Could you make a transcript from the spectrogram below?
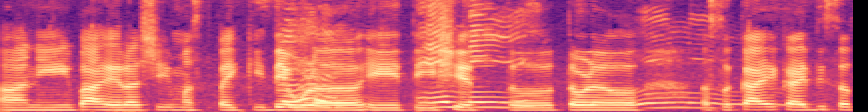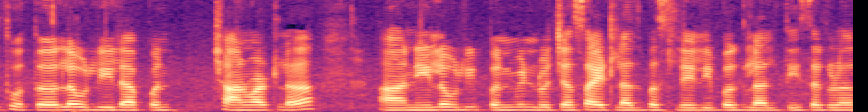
आणि बाहेर अशी मस्तपैकी देवळं हे ते शेत तळं असं काय काय दिसत होतं. लवलीला पण छान वाटलं. आणि लवली पण विंडोच्या साईडलाच बसलेली बघलाल ती सगळं.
